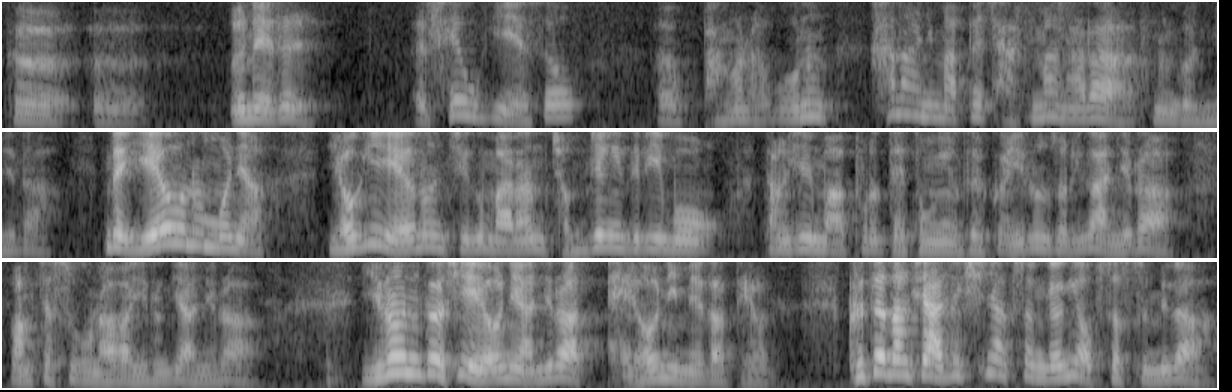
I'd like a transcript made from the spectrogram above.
그, 어, 은혜를 세우기 위해서 어, 방언하고는 하나님 앞에 자기만 하라는 겁니다. 근데 예언은 뭐냐? 여기 예언은 지금 말하는 점쟁이들이 뭐 당신 뭐 앞으로 대통령 될 거야 이런 소리가 아니라 왕자 쓰고 나가 이런 게 아니라 이런 것이 예언이 아니라 대언입니다, 대언. 그때 당시 아직 신약 성경이 없었습니다.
